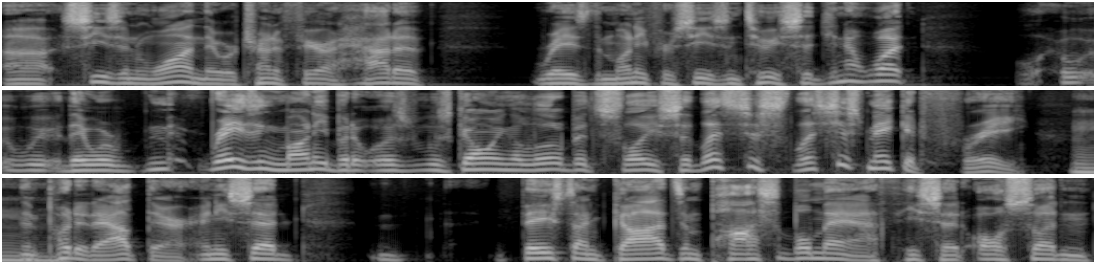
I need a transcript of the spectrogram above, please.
uh, season one, they were trying to figure out how to raise the money for season two. He said, you know what? We, they were raising money, but it was was going a little bit slow. He said, let's just let's just make it free Mm. and put it out there. And he said, based on God's impossible math, he said, all of a sudden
